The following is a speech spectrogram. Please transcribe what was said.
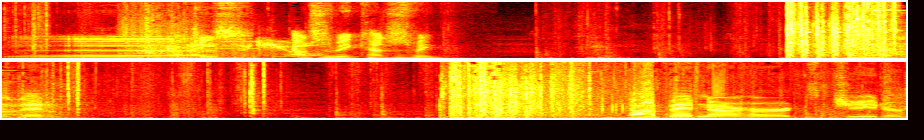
Yeah. Couches, secure. couches weak, couches weak. Couch dead. Top bed now hurts. Cheater.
